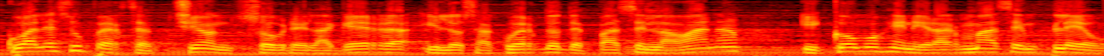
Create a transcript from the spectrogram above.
¿Cuál es su percepción sobre la guerra y los acuerdos de paz en La Habana? ¿Y cómo generar más empleo?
